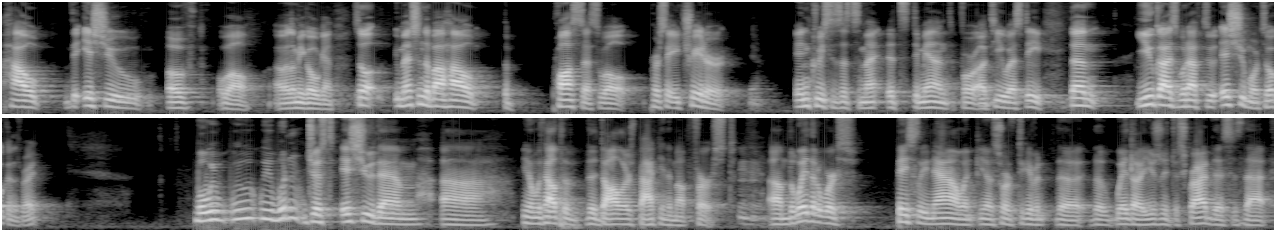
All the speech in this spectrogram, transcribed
how the issue of well, uh, let me go again. So you mentioned about how the process, well, per se, a trader increases its its demand for a TUSD, then you guys would have to issue more tokens, right? Well, we, we, we wouldn't just issue them, uh, you know, without the, the dollars backing them up 1st Um, the way that it works basically now, and you know, sort of to give it the, the way that I usually describe this is that,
